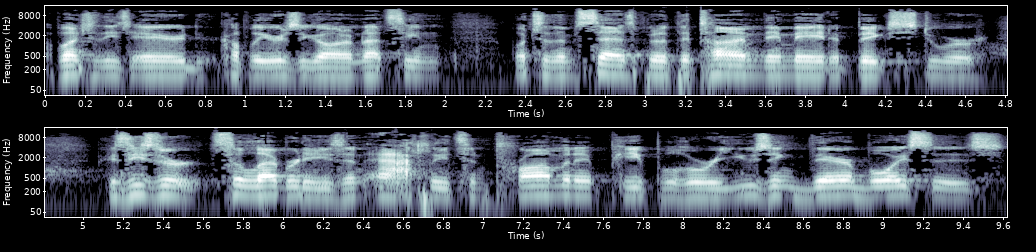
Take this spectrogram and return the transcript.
A bunch of these aired a couple of years ago, and I've not seen much of them since, but at the time they made a big stir. Because these are celebrities and athletes and prominent people who are using their voices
